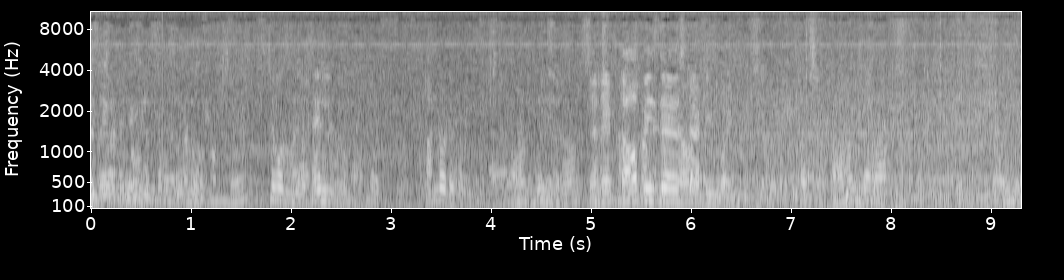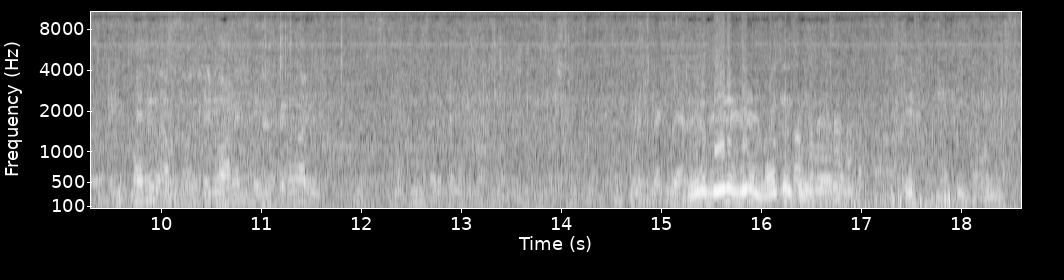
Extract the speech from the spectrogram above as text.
So the top is the starting point. We're, we're, we're noticing. It's nothing.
